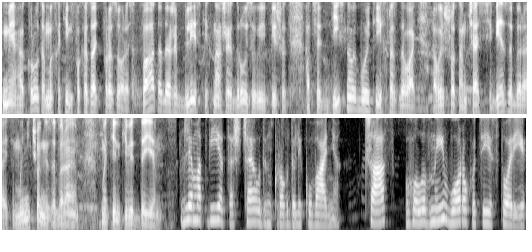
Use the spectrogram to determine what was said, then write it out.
мега круто. Ми хочемо показати прозорість. Багато навіть близьких наших друзів і пишуть, а це дійсно ви будете їх роздавати? А ви що там часть собі забираєте? Ми нічого не забираємо, ми тільки віддаємо. Для Матвія це ще один крок до лікування. Час головний ворог у цій історії.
